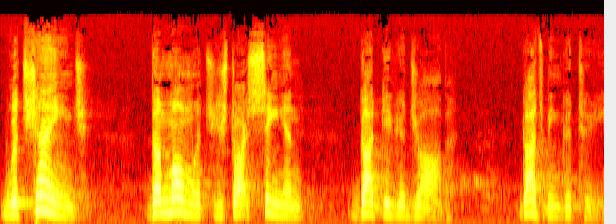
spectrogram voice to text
will change the moment you start seeing God give you a job. God's been good to you.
